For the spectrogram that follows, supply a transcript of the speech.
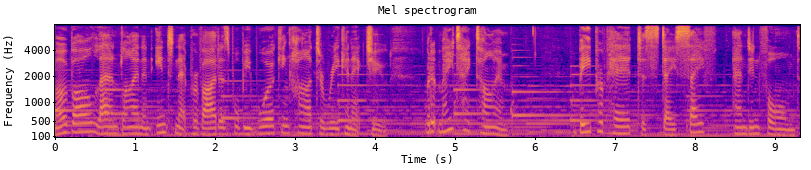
mobile, landline and internet providers will be working hard to reconnect you, but it may take time. Be prepared to stay safe and informed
